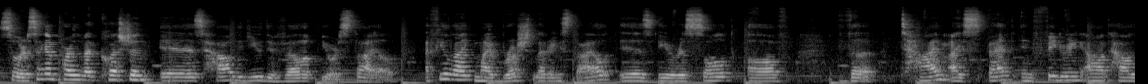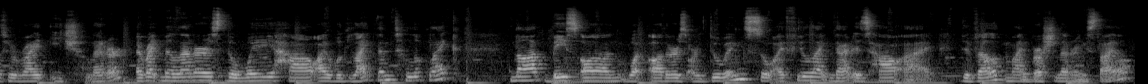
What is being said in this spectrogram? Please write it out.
So the second part of that question is how did you develop your style? I feel like my brush lettering style is a result of the time I spent in figuring out how to write each letter. I write my letters the way how I would like them to look like, not based on what others are doing, so I feel like that is how I develop my brush lettering style.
